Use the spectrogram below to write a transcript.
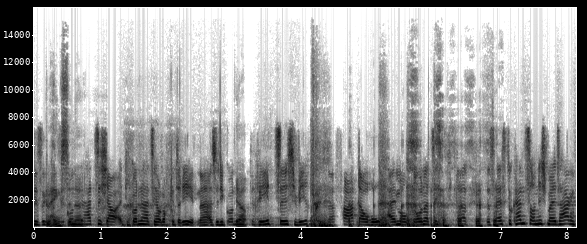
diese, du hängst Gondel in der, hat sich ja, die Gondel hat sich auch noch gedreht, ne? Also die Gondel ja. dreht sich während der Fahrt da hoch einmal um 360 Grad. Das heißt, du kannst doch nicht mal sagen,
